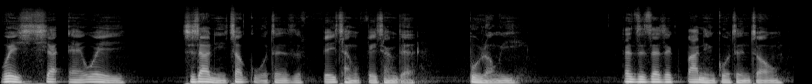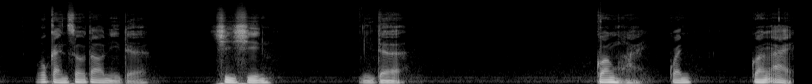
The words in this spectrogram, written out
我也想，哎，我也知道你照顾我真的是非常非常的不容易。但是在这八年过程中，我感受到你的细心。你的关怀、关关爱，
